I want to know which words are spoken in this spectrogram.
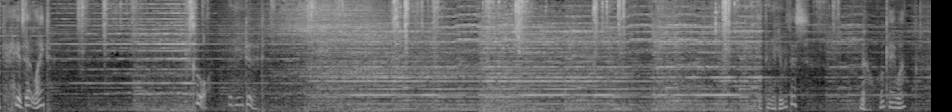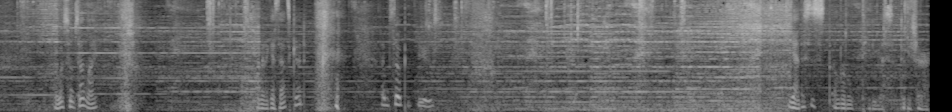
Okay, hey, is that light? Cool. You did it. Anything to do with this? No. Okay, well. There was some sunlight. I mean, I guess that's good. I'm so confused. Yeah, this is a little tedious, to be sure.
